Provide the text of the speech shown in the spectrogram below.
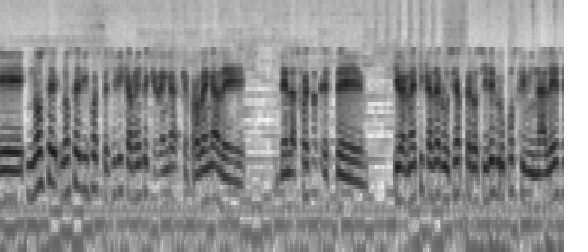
Eh, no se no se dijo específicamente que venga que provenga de, de las fuerzas este cibernéticas de Rusia, pero sí de grupos criminales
